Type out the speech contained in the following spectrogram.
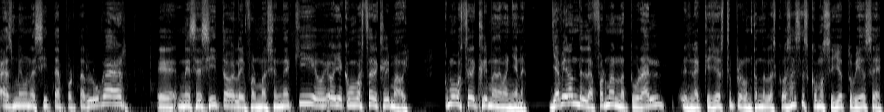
hazme una cita por tal lugar, eh, necesito la información de aquí, oye, ¿cómo va a estar el clima hoy? ¿Cómo va a estar el clima de mañana? ¿Ya vieron de la forma natural en la que yo estoy preguntando las cosas? Es como si yo tuviese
